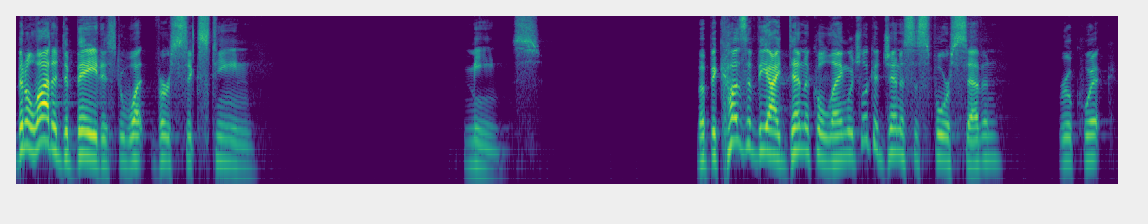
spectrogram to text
been a lot of debate as to what verse 16 means. But because of the identical language, look at Genesis 4 7 real quick.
